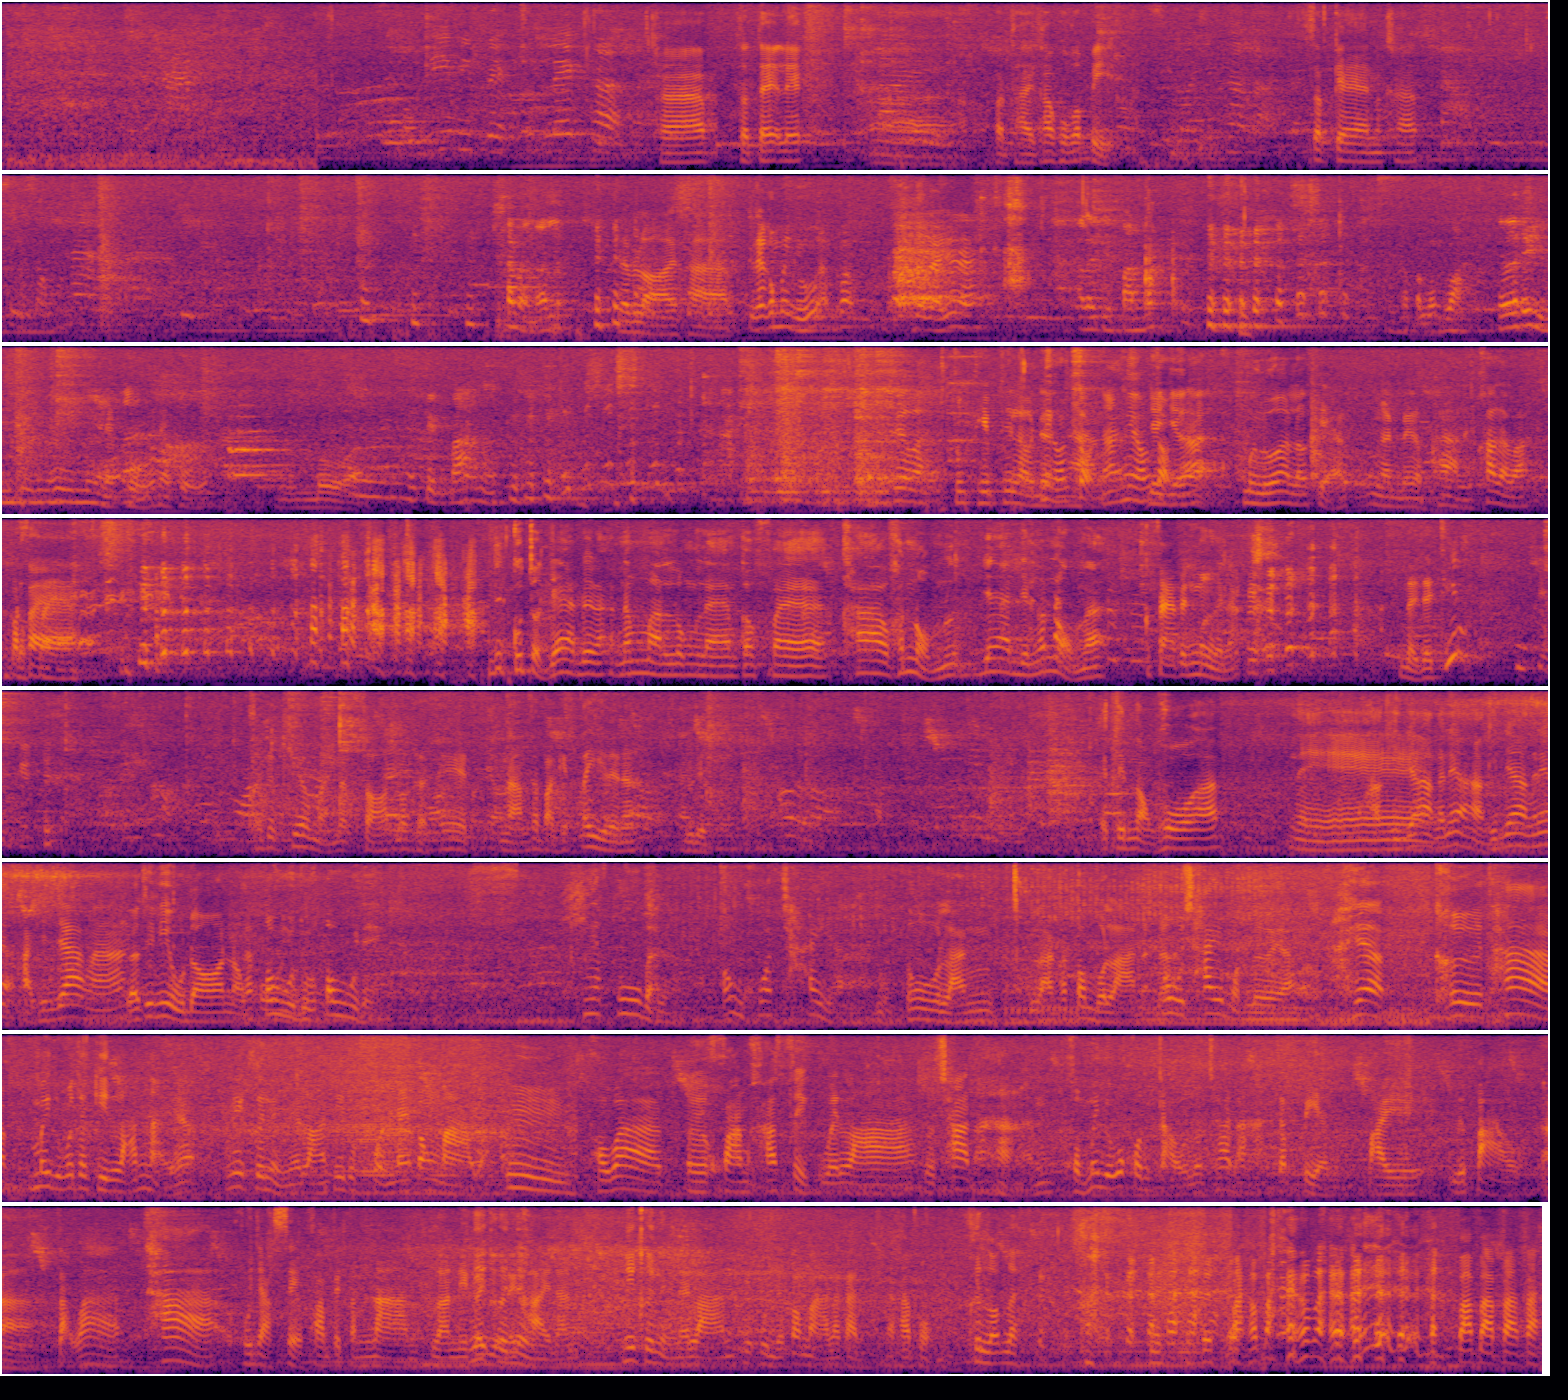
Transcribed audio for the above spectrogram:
ของพี่มีเป็ดชุดเล็กค่ะ ครับสเต๊ะเล็กอ่า ผัดไทยข้าวคลุกกะปิสแกนครับ ขนาดนั้นเลย เรียบร้อยครับ แล้วก็ไม่รู้ว่าคืออะไรด้วยนะ อะไรติดฟันปะขับรถว่ะเฮ้ยมีมีเหนื่อยในนะหูในหูบัวติดบ้างเชื่อป่ะทุกทริปที่เราเดินนี่เขาจดนะนี่เขาจดเยอะๆนะอะมึงรู้ว่าเราเสียเงินไปกับค่าเลยข้าวอะไรวะกาแฟ นี่กูจดแยกด้วยนะ น้ำมันโรงแรมกาแฟข้าวขนมแยกยังขนมนะ กาแฟเป็นหมื่นนะไหนจะจิ้มเขาจะเคี่ยวเหมือนแบบซอสมะเขือเทศ น้ำสปาเกตตี้เลยนะ ดูดิไอติมหนองโพครับนี่หากินยากนะเนี่ยหากินยากนะเนี่ยหากินยากนะ แล้วที่นี่อุดรหนองแล้วโพตู้ดูตู้ดิเฮียตู้แบบ ตู้โคตรใช่อะตู้ร้านร้านข้าวต้มโบราณอะนะตู้ใช่หมดเลยอะเฮียคือถ้าไม่รู้ว่าจะกินร้านไหนอะนี่คือหนึ่งในร้านที่ทุกคนแม่งต้องมาว่ะ อืม เพราะว่าเออความคลาสสิกเวลารสชาติอาหาร ผมไม่รู้ว่าคนเก่ารสชาติอาหารจะเปลี่ยนไปหรือเปล่า อ่า แต่ว่าถ้าคุณอยากเสพความเป็นตำนานร้านนี้ก็อยู่ในหงขายนั้น นี่คือหนึ่งในร้านที่คุณจะต้องมาแล้วกันนะครับผม ขึ้นรถเลย ไปเข้าไปเข้าไปไปไปไปไป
